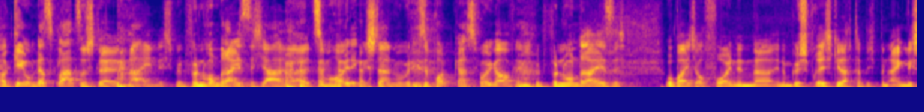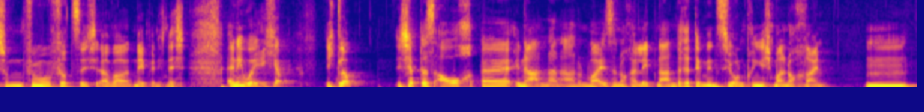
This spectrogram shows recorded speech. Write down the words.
okay, um das klarzustellen, nein, ich bin 35 Jahre alt. Zum heutigen Stand, wo wir diese Podcast-Folge aufnehmen, ich bin 35. Wobei ich auch vorhin in, uh, in einem Gespräch gedacht habe, ich bin eigentlich schon 45, aber nee, bin ich nicht. Anyway, ich habe, ich glaube, ich habe das auch äh, in einer anderen Art und Weise noch erlebt. Eine andere Dimension bringe ich mal noch rein. Mm.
